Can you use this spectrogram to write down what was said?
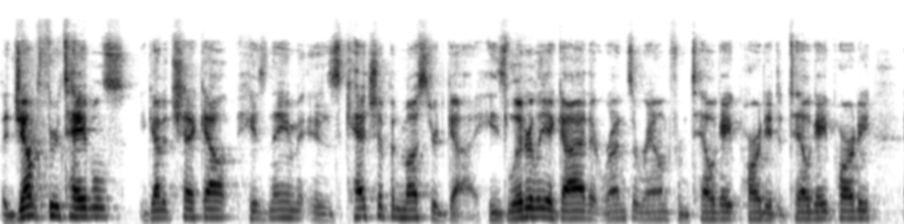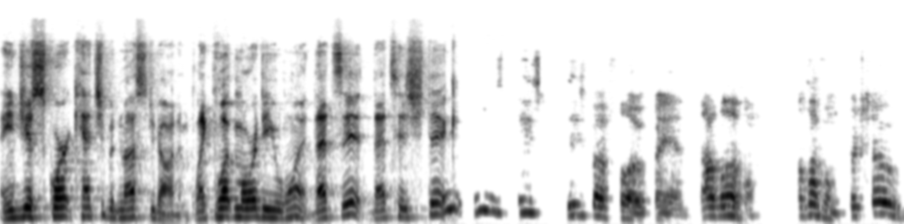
They jump through tables. You got to check out. His name is Ketchup and Mustard Guy. He's literally a guy that runs around from tailgate party to tailgate party, and you just squirt ketchup and mustard on him. Like, what more do you want? That's it. That's his shtick. These, these, these Buffalo fans, I love them. I love them. They're so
